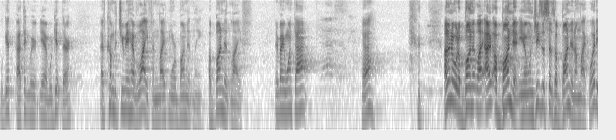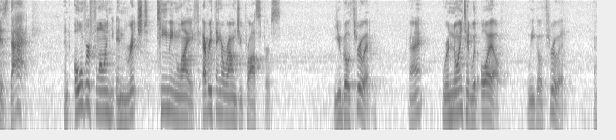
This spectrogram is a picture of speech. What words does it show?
we'll get, I think we're, yeah, we'll get there. I've come that you may have life and life more abundantly. Abundant life. Anybody want that? Yes. Yeah? I don't know what abundant life, abundant, you know, when Jesus says abundant, I'm like, what is that? An overflowing, enriched, teeming life. Everything around you prospers. You go through it, right? We're anointed with oil. We go through it.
